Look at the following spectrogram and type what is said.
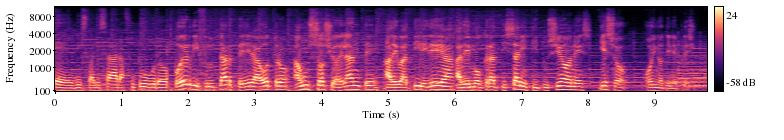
eh, visualizar a futuro. Poder disfrutar, tener a otro, a un socio adelante, a debatir ideas, a democratizar instituciones y eso hoy no tiene precio.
